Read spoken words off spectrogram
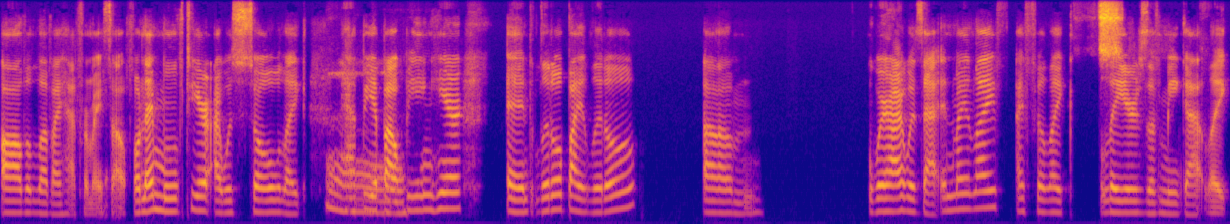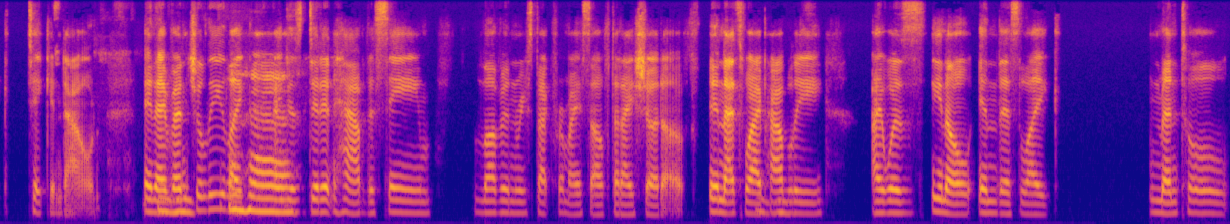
all the love I had for myself. When I moved here, I was so like happy about being here, and little by little um where I was at in my life, I feel like layers of me got like taken down. And Mm-hmm. eventually like I mm-hmm. just didn't have the same love and respect for myself that I should have. And that's why Mm-hmm. probably I was, you know, in this like mental,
